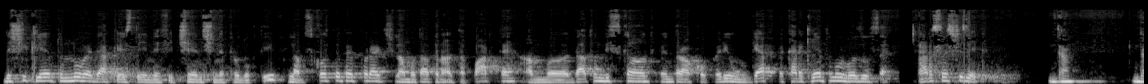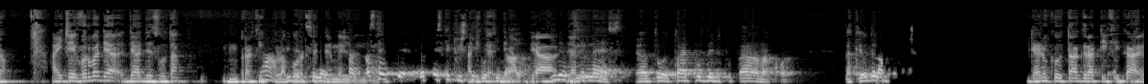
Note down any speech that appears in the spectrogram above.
deși clientul nu vedea că este ineficient și neproductiv, l-am scos de pe proiect și l-am mutat în altă parte, am uh, dat un discount pentru a acoperi un gap pe care clientul nu-l văzuse. Ar să ce zic. Da, da. Aici e vorba de a, de a dezvolta, în practic, da, colaborări pe termen lung. Asta este, asta este câștigul adică final. De a, bineînțeles. De a... tu, tu ai pus degetul pe an acolo. Dacă eu de la de a nu căuta gratificare,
